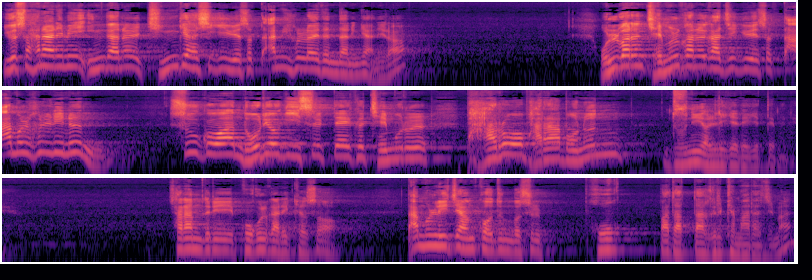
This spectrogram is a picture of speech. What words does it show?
이것은 하나님이 인간을 징계하시기 위해서 땀이 흘러야 된다는 게 아니라 올바른 재물관을 가지기 위해서 땀을 흘리는 수고와 노력이 있을 때 그 재물을 바로 바라보는 눈이 열리게 되기 때문이에요. 사람들이 복을 가리켜서 땀 흘리지 않고 얻은 것을 복 받았다 그렇게 말하지만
